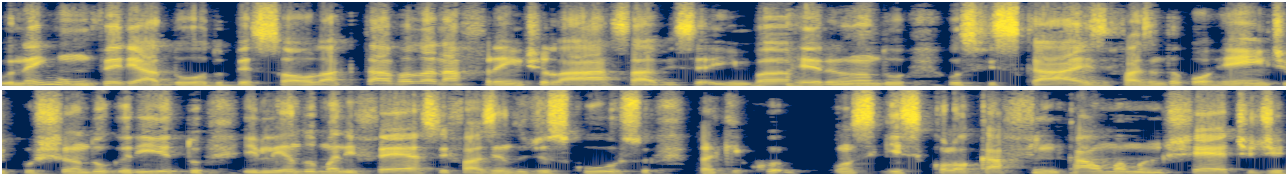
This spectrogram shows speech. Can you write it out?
nenhum vereador do pessoal lá que estava lá na frente, lá, sabe, embarreirando os fiscais e fazendo a corrente, puxando o grito e lendo o manifesto e fazendo discurso para que co conseguisse colocar, fincar uma manchete de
